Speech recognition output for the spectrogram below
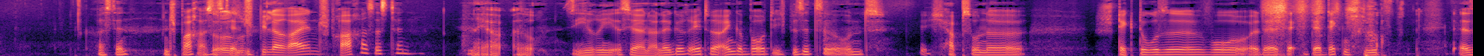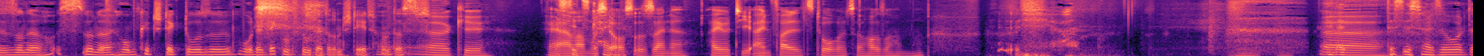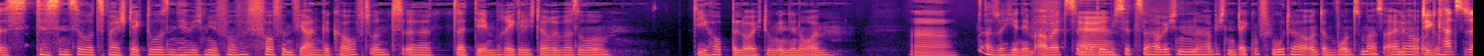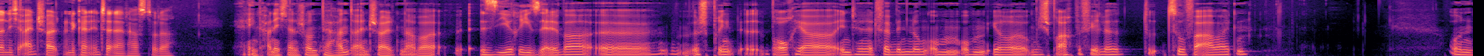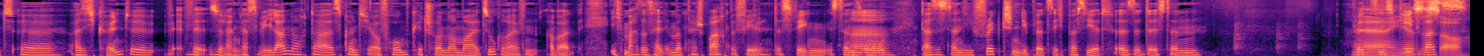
Was denn? Ein Sprachassistenten. So, so Spielereien, Sprachassistenten? Naja, also Siri ist ja in alle Geräte eingebaut, die ich besitze und ich habe so eine Steckdose, wo der, der, der Deckenflut, also so eine, so eine HomeKit-Steckdose, wo der Deckenfluter drin steht. Und das okay. Ja, man muss ja auch so seine IoT-Einfallstore zu Hause haben. Ne? Ja. Äh. Das ist halt so, das, das sind so zwei Steckdosen, die habe ich mir vor, vor fünf Jahren gekauft und äh, seitdem regle ich darüber so die Hauptbeleuchtung in den Räumen. Äh. Also hier in dem Arbeitszimmer, in dem ich sitze, habe ich, einen, hab ich einen Deckenfluter und im Wohnzimmer ist einer. Den kannst du dann nicht einschalten, wenn du kein Internet hast, oder? Ja, den kann ich dann schon per Hand einschalten, aber Siri selber äh, springt, äh, braucht ja Internetverbindung, um, um ihre, um die Sprachbefehle zu, zu verarbeiten. Und äh, also ich könnte, solange das WLAN noch da ist, könnte ich auf HomeKit schon normal zugreifen. Aber ich mache das halt immer per Sprachbefehl. Deswegen ist dann ah. so, das ist dann die Friction, die plötzlich passiert. Also das ist dann plötzlich ja, geht was.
